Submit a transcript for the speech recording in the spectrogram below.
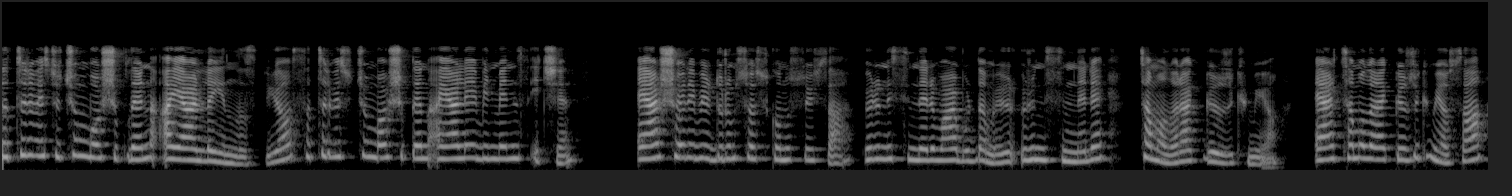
Satır ve sütun boşluklarını ayarlayınız diyor. Satır ve sütun boşluklarını ayarlayabilmeniz için eğer şöyle bir durum söz konusuysa ürün isimleri var burada mı? Ürün isimleri tam olarak gözükmüyor. Eğer tam olarak gözükmüyorsa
